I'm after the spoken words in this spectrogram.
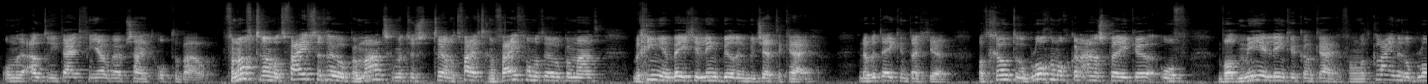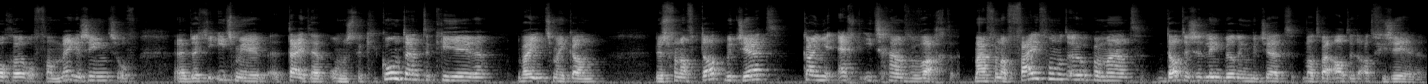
om de autoriteit van jouw website op te bouwen. Vanaf 250 euro per maand, zeg maar tussen 250 en 500 euro per maand, begin je een beetje linkbuilding budget te krijgen. En dat betekent dat je wat grotere bloggen nog kan aanspreken of wat meer linken kan krijgen van wat kleinere bloggen of van magazines of uh, dat je iets meer tijd hebt om een stukje content te creëren waar je iets mee kan. Dus vanaf dat budget kan je echt iets gaan verwachten. Maar vanaf 500 euro per maand, dat is het linkbuilding budget wat wij altijd adviseren.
